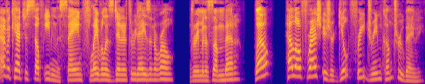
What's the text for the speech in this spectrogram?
Ever catch yourself eating the same flavorless dinner three days in a row? Dreaming of something better? Well, HelloFresh is your guilt free dream come true, baby.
